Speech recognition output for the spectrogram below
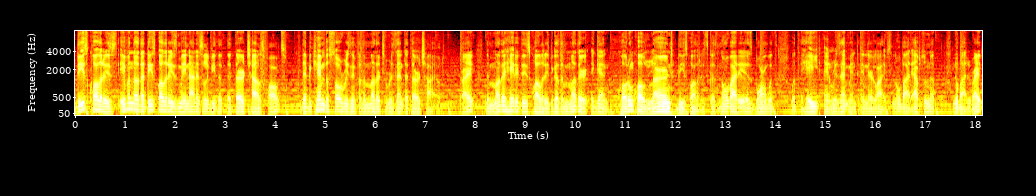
These qualities, even though that these qualities may not necessarily be the, the third child's fault, they became the sole reason for the mother to resent the third child right? The mother hated these qualities because the mother, again, quote unquote, learned these qualities because nobody is born with with hate and resentment in their lives. Nobody, absolutely not, nobody, right?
